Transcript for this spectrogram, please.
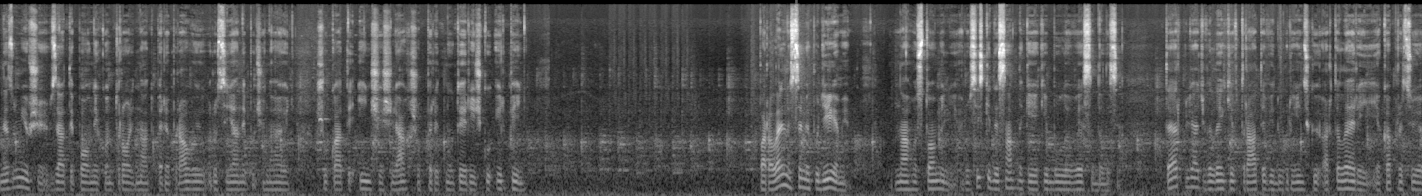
Не зумівши взяти повний контроль над переправою, росіяни починають шукати інший шлях, щоб перетнути річку Ірпінь. Паралельно з цими подіями на Гостомелі російські десантники, які були висадилися, терплять великі втрати від української артилерії, яка працює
